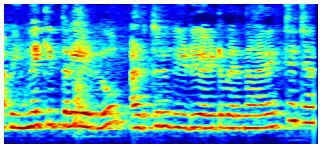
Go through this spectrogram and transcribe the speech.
അപ്പം ഇന്നേക്ക് ഇത്രയേ ഉള്ളൂ. അടുത്തൊരു വീഡിയോ ആയിട്ട് വരുന്നവരെ ടാറ്റാ.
